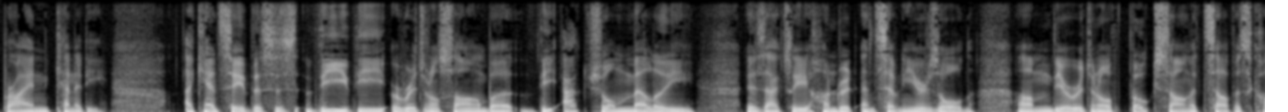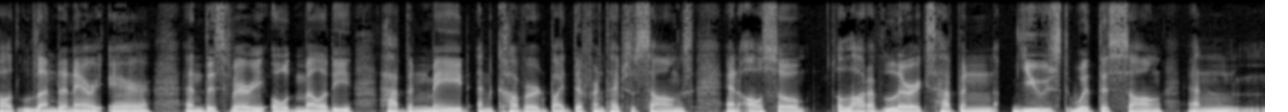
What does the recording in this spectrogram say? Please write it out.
Brian Kennedy. I can't say this is the the original song, but the actual melody is actually 170 years old. Um, the original folk song itself is called Londonderry Air, and this very old melody have been made and covered by different types of songs, and also a lot of lyrics have been used with this song, and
